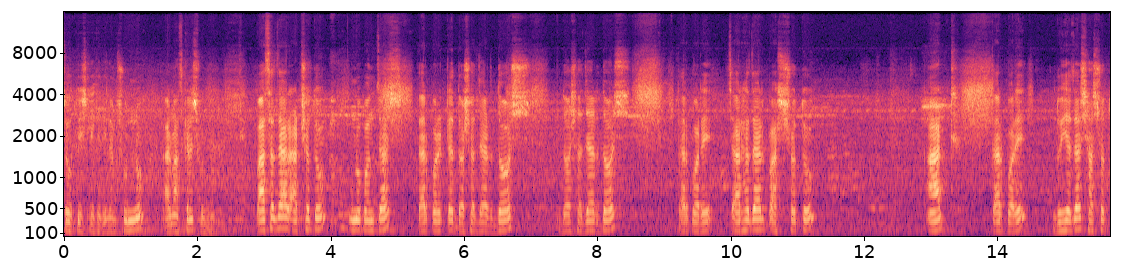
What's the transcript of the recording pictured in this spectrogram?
চৌত্রিশ লিখে দিলাম, শূন্য, আর মাঝখানে শূন্য। পাঁচ হাজার আটশত উনপঞ্চাশ, তারপরেরটা দশ হাজার দশ দশ হাজার দশ, তারপরে চার হাজার পাঁচশত আট, তারপরে দুই হাজার সাতশত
